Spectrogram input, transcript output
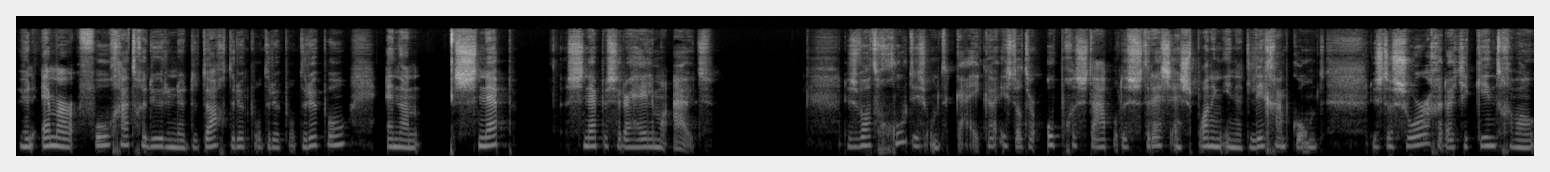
hun emmer vol gaat gedurende de dag, druppel, druppel, druppel. En dan snap, snappen ze er helemaal uit. Dus wat goed is om te kijken, is dat er opgestapelde stress en spanning in het lichaam komt. Dus te zorgen dat je kind gewoon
